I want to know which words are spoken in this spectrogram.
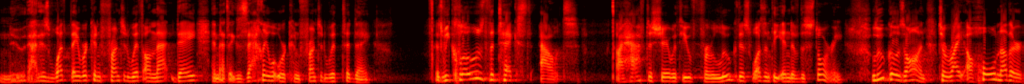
knew. That is what they were confronted with on that day, and that's exactly what we're confronted with today. As we close the text out, I have to share with you for Luke, this wasn't the end of the story. Luke goes on to write a whole nother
